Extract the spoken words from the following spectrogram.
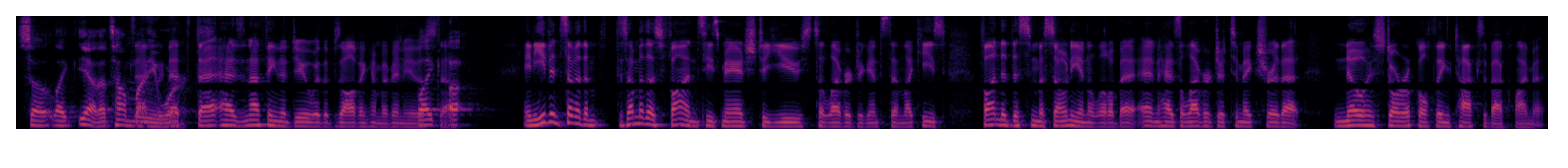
So, like, yeah, that's how money works. That, that has nothing to do with absolving him of any of this like, stuff. And even some of the some of those funds he's managed to use to leverage against them. Like he's funded the Smithsonian a little bit and has leveraged it to make sure that no historical thing talks about climate.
